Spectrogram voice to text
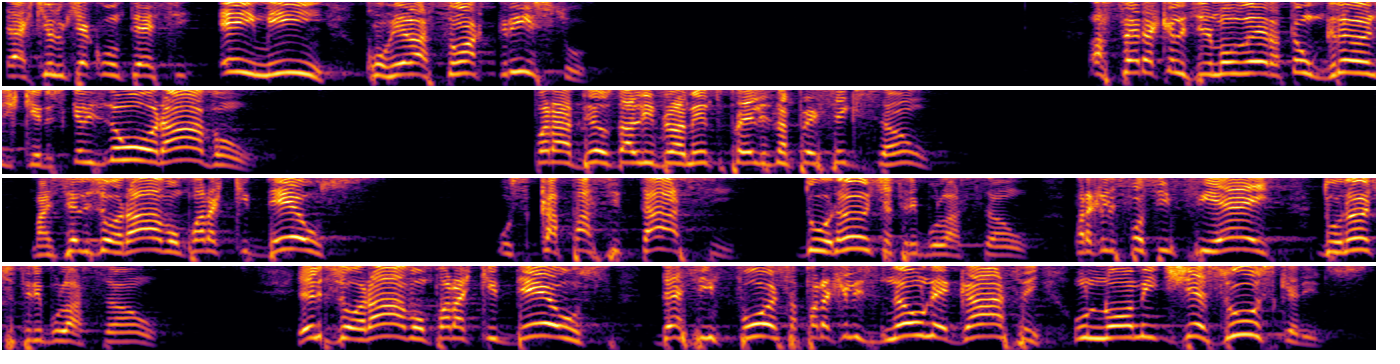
é aquilo que acontece em mim com relação a Cristo. A fé daqueles irmãos era tão grande, queridos, que eles não oravam para Deus dar livramento para eles na perseguição. Mas eles oravam para que Deus os capacitasse durante a tribulação, para que eles fossem fiéis durante a tribulação. Eles oravam para que Deus desse força para que eles não negassem o nome de Jesus, queridos.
